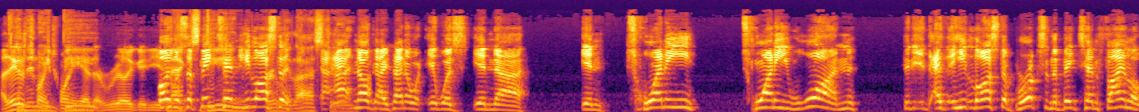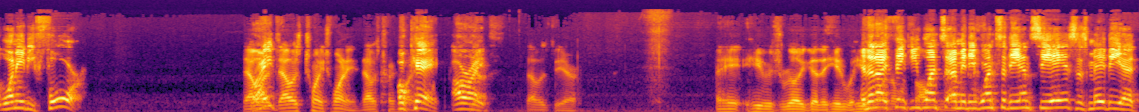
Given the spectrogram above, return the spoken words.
I think it was And then he 2020. He had a really good year. Well, it was Max a Big Ten. He lost early it. last uh, year. no, guys, I know it. It was in uh in 2021. Did he, he lost to Brooks in the Big Ten final at 184. that right? was that was 2020. That was 2020. Okay, all right. Yes, that was the year. And he, he was really good. He, he and then I think he went. To, I mean, he went to the matches. NCAAs as maybe a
